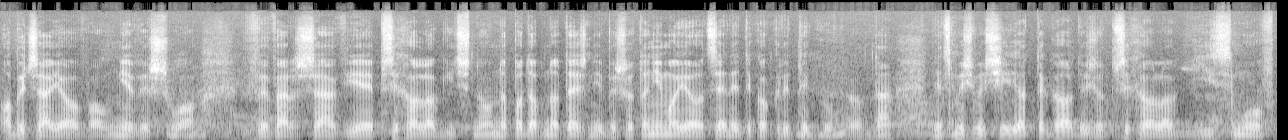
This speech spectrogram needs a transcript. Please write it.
obyczajową. Nie wyszło. W Warszawie psychologiczną. No podobno też nie wyszło. To nie moje oceny, tylko krytyków, prawda? Więc myśmy chcieli od tego odejść, od psychologizmów,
